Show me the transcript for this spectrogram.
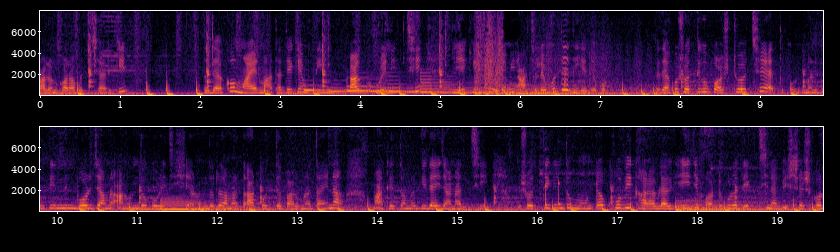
পালন করা হচ্ছে আর কি। তো দেখো, মায়ের মাথা থেকে আমি তিন পাক ঘুরে নিচ্ছি, নিয়ে কিন্তু ওটা আমি আঁচলের মধ্যে দিয়ে দেবো। তো দেখো সত্যি খুব কষ্ট হচ্ছে, এত মানে দু তিন দিন ভোর যে আমরা আনন্দ করেছি, সেই আনন্দটা আমরা তো আর করতে পারব না, তাই না? মাকে তো আমরা বিদায় জানাচ্ছি। তো সত্যি কিন্তু মনটা খুবই খারাপ লাগছে এই যে ফটোগুলো দেখছি না, বিশ্বাস কর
